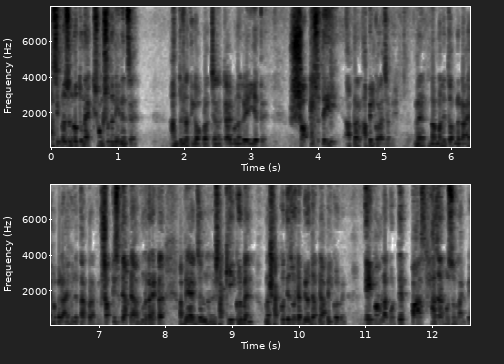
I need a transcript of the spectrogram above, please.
আসিফ নজরুল নতুন এক সংশোধনী এনেছে। আন্তর্জাতিক অপরাধ ট্রাইব্যুনালের ইয়েতে। সব কিছুতেই আপনার আপিল করা যাবে। মানে নর্মালি তো আপনার রায় হবে, রায় হলে তারপর আপনি আপনি মনে করেন একটা আপনি একজন সাক্ষী করবেন, ওনার সাক্ষ্য দিয়ে ওটার বিরুদ্ধে আপনি আপিল করবেন। এই মামলা করতে পাঁচ হাজার বছর লাগবে।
